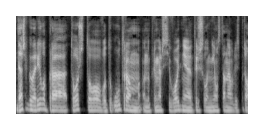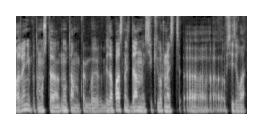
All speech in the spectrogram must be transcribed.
Даже говорила про то, что вот утром, например, сегодня ты решила не устанавливать приложение, потому что, ну, там, как бы безопасность данных, секьюрность, э, все дела.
